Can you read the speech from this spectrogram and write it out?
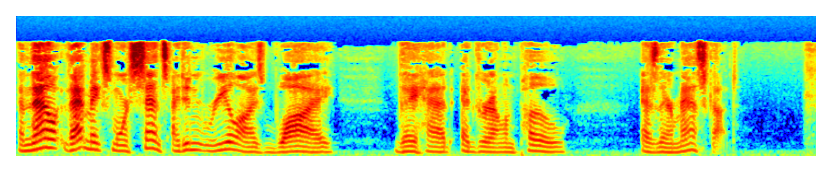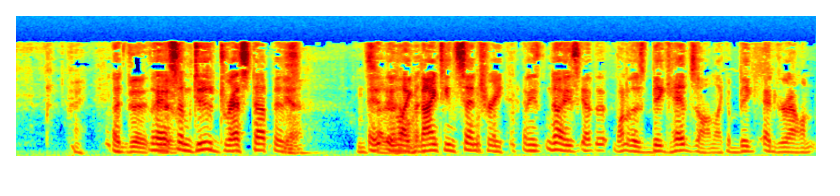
And now that makes more sense. I didn't realize why they had Edgar Allan Poe as their mascot. Uh, The- they had some dude dressed up as Yeah. in, in like 19th century, and he's no, he's got the, one of those big heads on, like a big Edgar Allan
